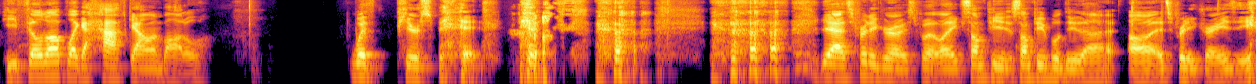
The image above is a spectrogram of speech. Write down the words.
he filled up like a half gallon bottle with pure spit. yeah, it's pretty gross, but like some people, some people do that. Uh, it's pretty crazy.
